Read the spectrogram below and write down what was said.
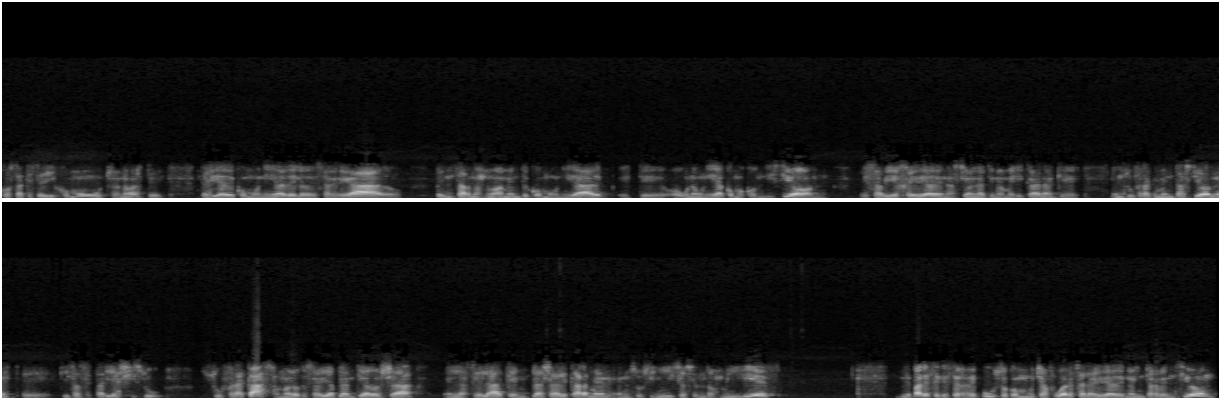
cosa que se dijo mucho, ¿no? Este, esta idea de comunidad de lo desagregado, pensarnos nuevamente como unidad este, o una unidad como condición, esa vieja idea de nación latinoamericana que en su fragmentación este, quizás estaría allí su, su fracaso, ¿no? lo que se había planteado ya en la CELAC, en Playa del Carmen, en sus inicios en 2010. Me parece que se repuso con mucha fuerza la idea de no intervención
